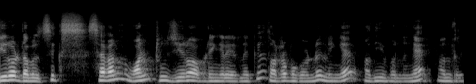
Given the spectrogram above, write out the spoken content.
zero double six seven one two zero அப்படிங்கிற எண்ணுக்கு தொடர்பு கொண்டு நீங்கள் பதிவு பண்ணுங்க. நன்றி.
